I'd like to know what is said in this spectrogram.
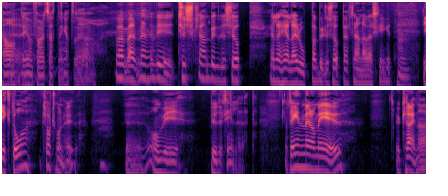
Ja, det är en förutsättning. att... Eh, ja. Men, men vi, Tyskland byggdes upp, eller hela Europa byggdes upp efter andra världskriget. Mm. Gick då, klart det går nu. Mm. om vi bjuder till detta. Och så in med dem i EU. Ukraina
